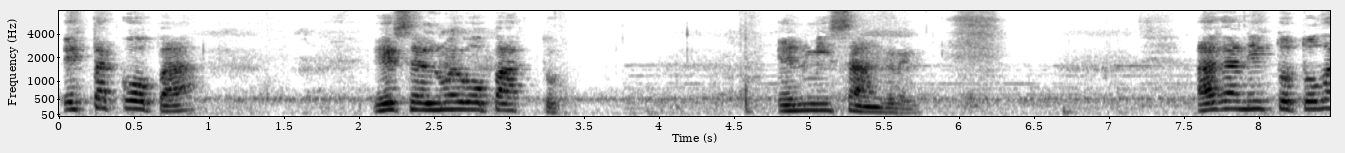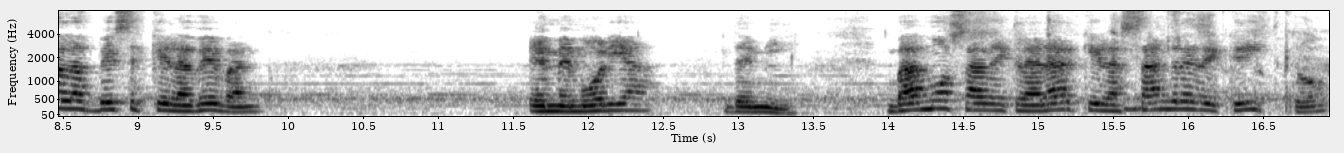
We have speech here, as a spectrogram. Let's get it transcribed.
esta copa es el nuevo pacto en mi sangre. Hagan esto todas las veces que la beban en memoria de mí. Vamos a declarar que la sangre de Cristo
